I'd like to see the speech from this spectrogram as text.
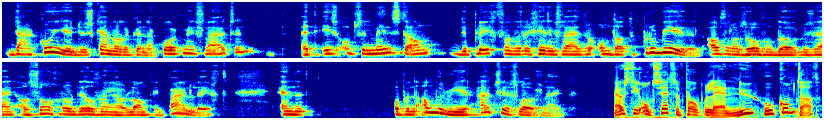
daar kon je dus kennelijk een akkoord mee sluiten het is op zijn minst dan de plicht van de regeringsleider om dat te proberen. Als er al zoveel doden zijn, als zo'n groot deel van jouw land in puin ligt en het op een andere manier uitzichtsloos lijkt. Nou is die ontzettend populair nu. Hoe komt dat?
